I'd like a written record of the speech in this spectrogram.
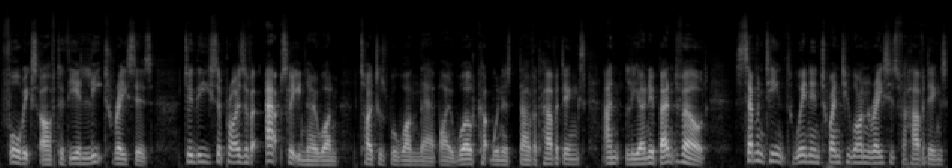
four weeks after the elite races. To the surprise of absolutely no one, titles were won there by World Cup winners David Haverdings and Leonie Bentveld. 17th win in 21 races for Haverdings,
